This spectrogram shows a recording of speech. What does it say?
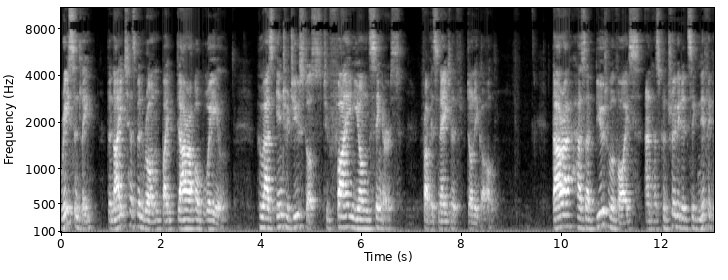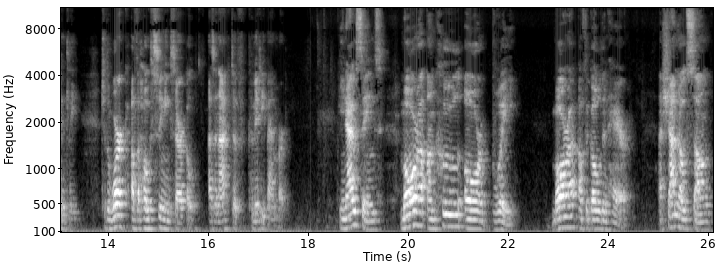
Recently, the night has been run by Daire Ó Baoill, who has introduced us to fine young singers from his native Donegal. Daire has a beautiful voice and has contributed significantly to the work of the Howth Singing Circle as an active committee member. He now sings Mora an Chul or Bui, Mora of the Golden Hair, a sean-nós song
